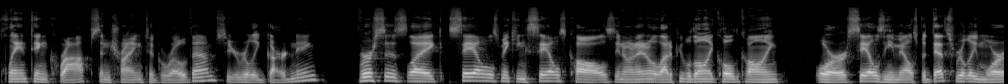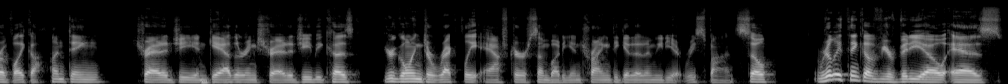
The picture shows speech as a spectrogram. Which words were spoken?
planting crops and trying to grow them. So you're really gardening versus like sales, making sales calls. You know, and I know a lot of people don't like cold calling or sales emails, but that's really more of like a hunting strategy and gathering strategy because you're going directly after somebody and trying to get an immediate response. So really think of your video as,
